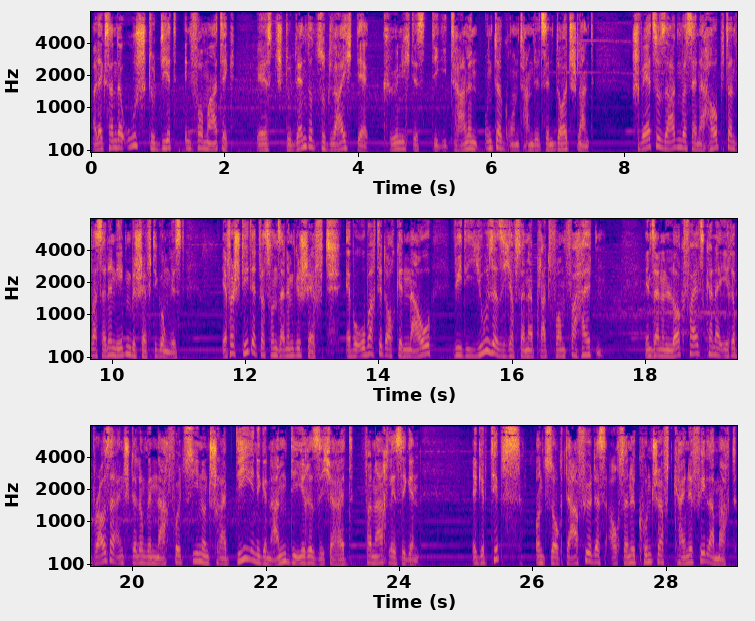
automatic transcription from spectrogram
Alexander U studiert Informatik. Er ist Student und zugleich der König des digitalen Untergrundhandels in Deutschland. Schwer zu sagen, was seine Haupt- und was seine Nebenbeschäftigung ist. Er versteht etwas von seinem Geschäft. Er beobachtet auch genau, wie die User sich auf seiner Plattform verhalten. In seinen Logfiles kann er ihre Browser-Einstellungen nachvollziehen und schreibt diejenigen an, die ihre Sicherheit vernachlässigen. Er gibt Tipps und sorgt dafür, dass auch seine Kundschaft keine Fehler macht.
